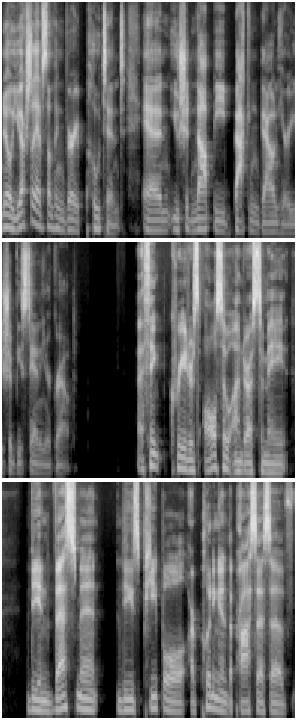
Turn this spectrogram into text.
no you actually have something very potent and you should not be backing down here. You should be standing your ground. I think creators also underestimate the investment these people are putting into the process of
